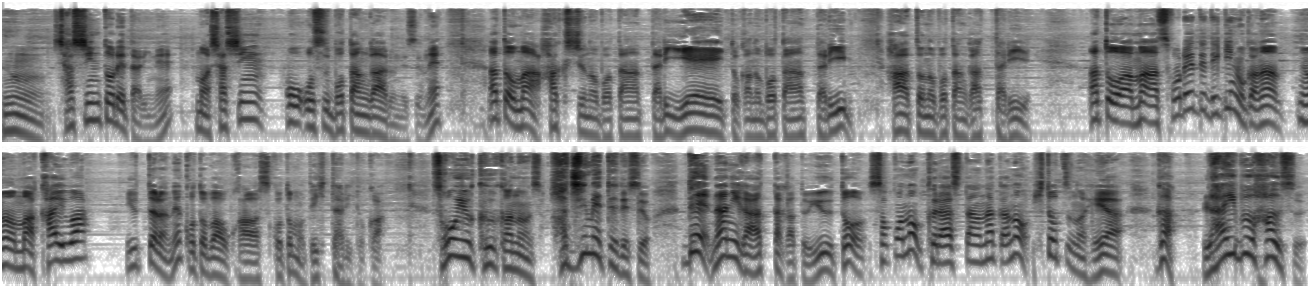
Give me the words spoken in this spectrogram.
うん、写真撮れたりね。まあ写真を押すボタンがあるんですよね。あとまあ拍手のボタンあったり、イエーイとかのボタンあったり、ハートのボタンがあったり、あとはまあそれでできるのかな、まあ会話？言ったらね、言葉を交わすこともできたりとか。そういう空間なんです。初めてですよ。で、何があったかというと、そこのクラスターの中の一つの部屋が、ライブハウス、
